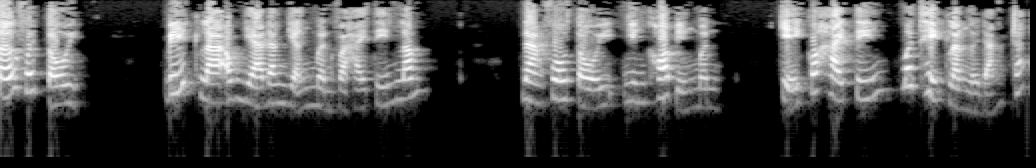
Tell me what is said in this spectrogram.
tớ với tôi. Biết là ông già đang giận mình và hai tiếng lắm. Nàng vô tội nhưng khó biện minh, chỉ có hai tiếng mới thiệt là người đáng trách.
